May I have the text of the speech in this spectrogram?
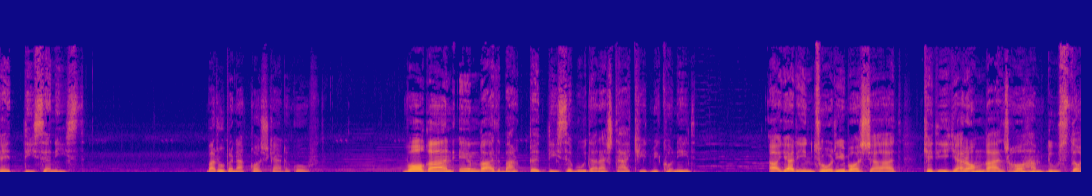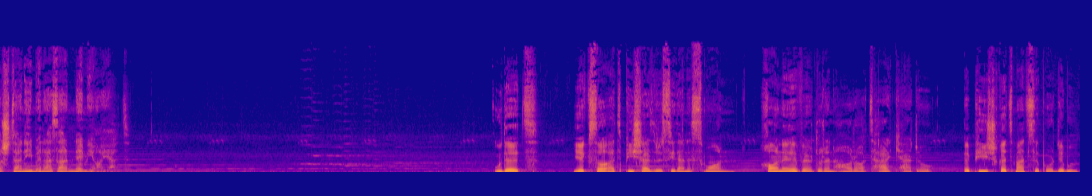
قدیسه نیست. و رو به نقاش کرد و گفت واقعا اینقدر بر قدیسه بودنش تأکید می‌کنید؟ اگر این طوری باشد که دیگر آنقدرها هم دوست داشتنی به نظر نمی آید اودت یک ساعت پیش از رسیدن سوان خانه وردورنها را ترک کرد و به پیش قدمت سپرده بود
